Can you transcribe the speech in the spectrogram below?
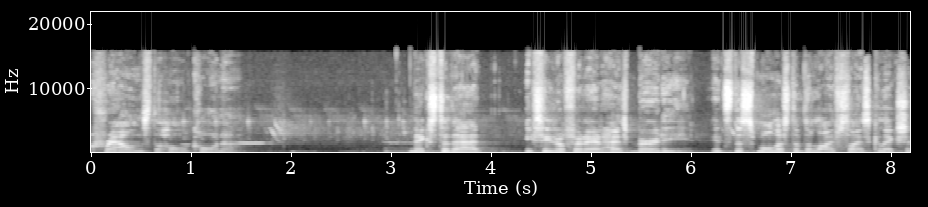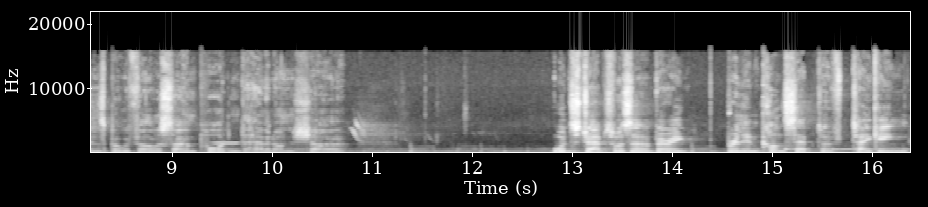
crowns the whole corner. Next to that, Isidro Ferrer has Birdie. It's the smallest of the life size collections, but we felt it was so important to have it on show. Woodstraps was a very brilliant concept of taking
